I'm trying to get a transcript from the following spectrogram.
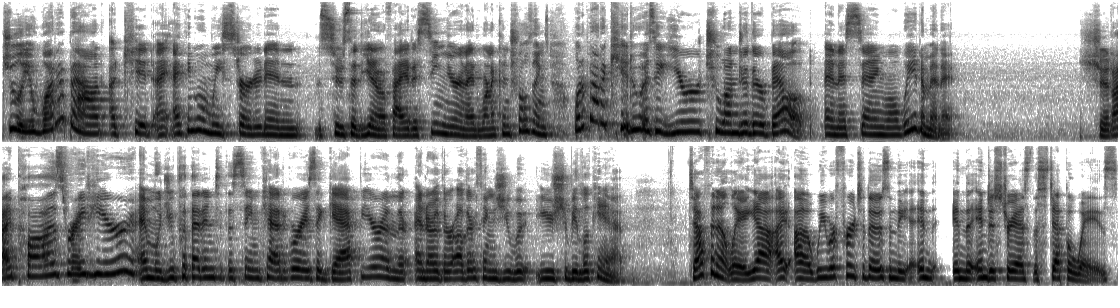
Julia, what about a kid? I, I, think when we started in, Sue said, you know, if I had a senior and I'd want to control things, what about a kid who has a year or two under their belt and is saying, well, wait a minute, should I pause right here? And would you put that into the same category as a gap year? And, there, and are there other things you, w- you should be looking at? Definitely, yeah. I, uh, we refer to those in the in, in the industry as the stepaways.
